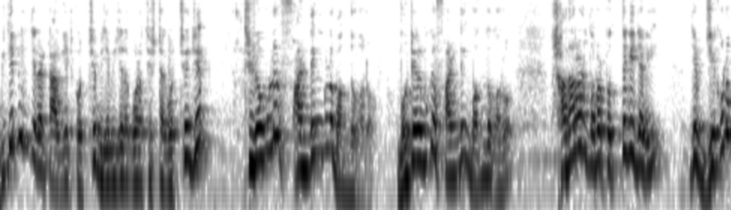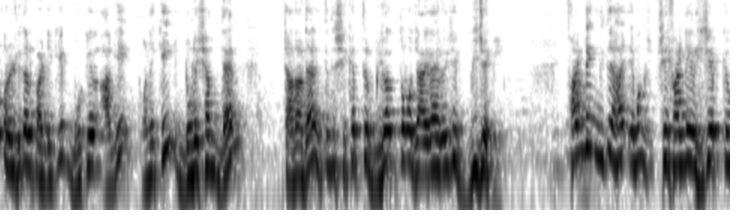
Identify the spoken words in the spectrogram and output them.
বিজেপির যেটা টার্গেট করছে, বিজেপি যেটা করার চেষ্টা করছে যে তৃণমূলের ফান্ডিংগুলো বন্ধ করো। ভোটের মুখে ফান্ডিং বন্ধ করো। সাধারণত আমরা প্রত্যেকেই জানি যে যে কোনো পলিটিক্যাল পার্টিকে ভোটের আগে অনেকেই ডোনেশন দেন। চাঁদা দেন ইত্যাদি, সেক্ষেত্রে বৃহত্তম জায়গায় রয়েছে বিজেপি। ফান্ডিং দিতে হয় এবং সেই ফান্ডিংয়ের হিসেব কেউ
